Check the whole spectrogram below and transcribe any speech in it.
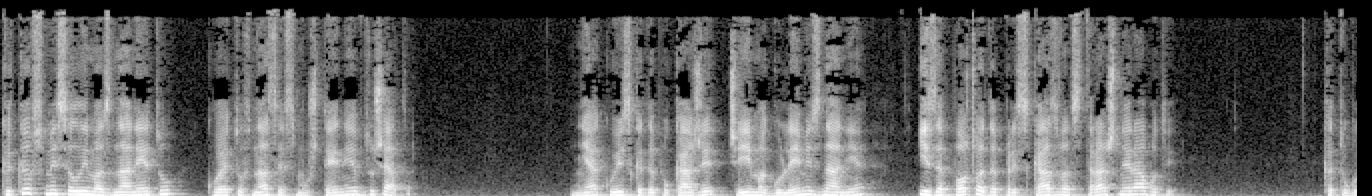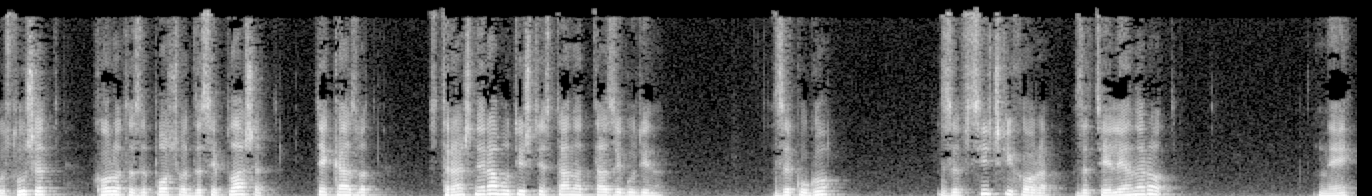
Какъв смисъл има знанието, което в нас е смущение в душата? Някой иска да покаже, че има големи знания и започва да предсказва страшни работи. Като го слушат, хората започват да се плашат. Те казват, страшни работи ще станат тази година. За кого? За всички хора, за целия народ. Не,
